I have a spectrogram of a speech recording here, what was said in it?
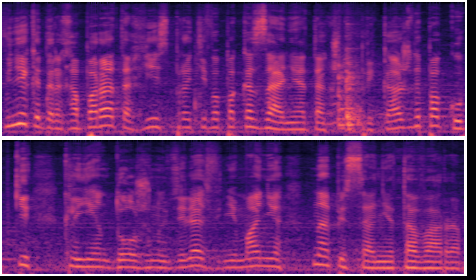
В некоторых аппаратах есть противопоказания, так что при каждой покупке клиент должен уделять внимание на описание товара.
